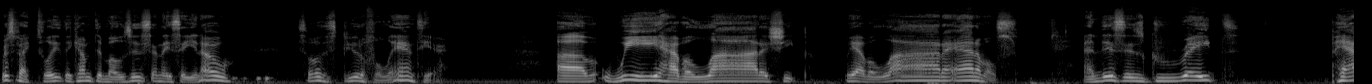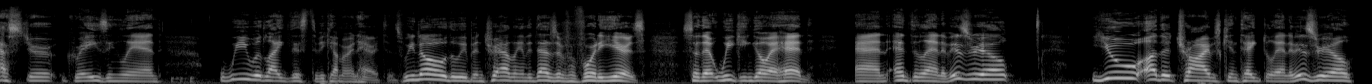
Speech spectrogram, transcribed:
respectfully. They come to Moses and they say, You know, it's all this beautiful land here. Um, we have a lot of sheep, we have a lot of animals. And this is great pasture grazing land. We would like this to become our inheritance. We know that we've been traveling in the desert for 40 years so that we can go ahead and enter the land of Israel. You other tribes can take the land of Israel.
